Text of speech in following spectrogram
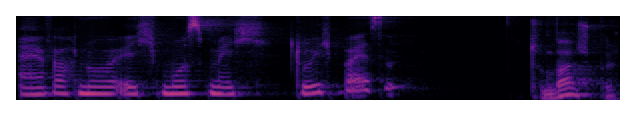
Einfach nur, ich muss mich durchbeißen? Zum Beispiel.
